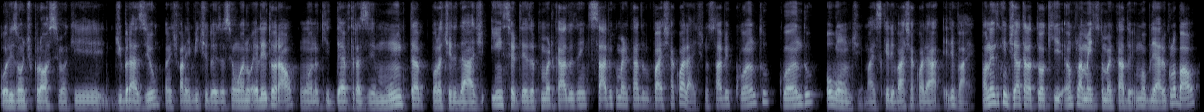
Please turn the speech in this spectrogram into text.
horizonte próximo aqui de Brasil. Quando a gente fala em 22, vai ser um ano eleitoral, um ano que deve trazer muita volatilidade e incerteza para o mercado, a gente sabe que o mercado vai chacoalhar. A gente não sabe quanto, quando ou onde, mas que ele vai chacoalhar, ele vai. Além do que a gente já tratou aqui amplamente do mercado imobiliário global,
